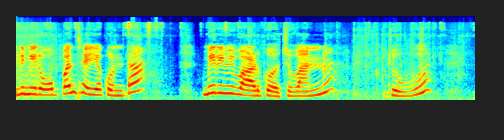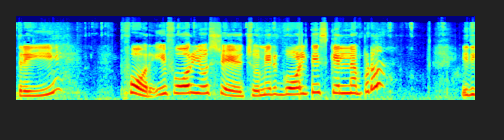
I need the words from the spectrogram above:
ఇది మీరు ఓపెన్ చేయకుండా మీరు ఇవి వాడుకోవచ్చు. One two three four. ఈ ఫోర్ యూస్ చేయొచ్చు. మీరు గోల్డ్ తీసుకెళ్ళినప్పుడు ఇది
